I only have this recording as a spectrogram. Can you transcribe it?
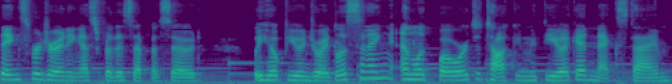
thanks for joining us for this episode. We hope you enjoyed listening and look forward to talking with you again next time.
